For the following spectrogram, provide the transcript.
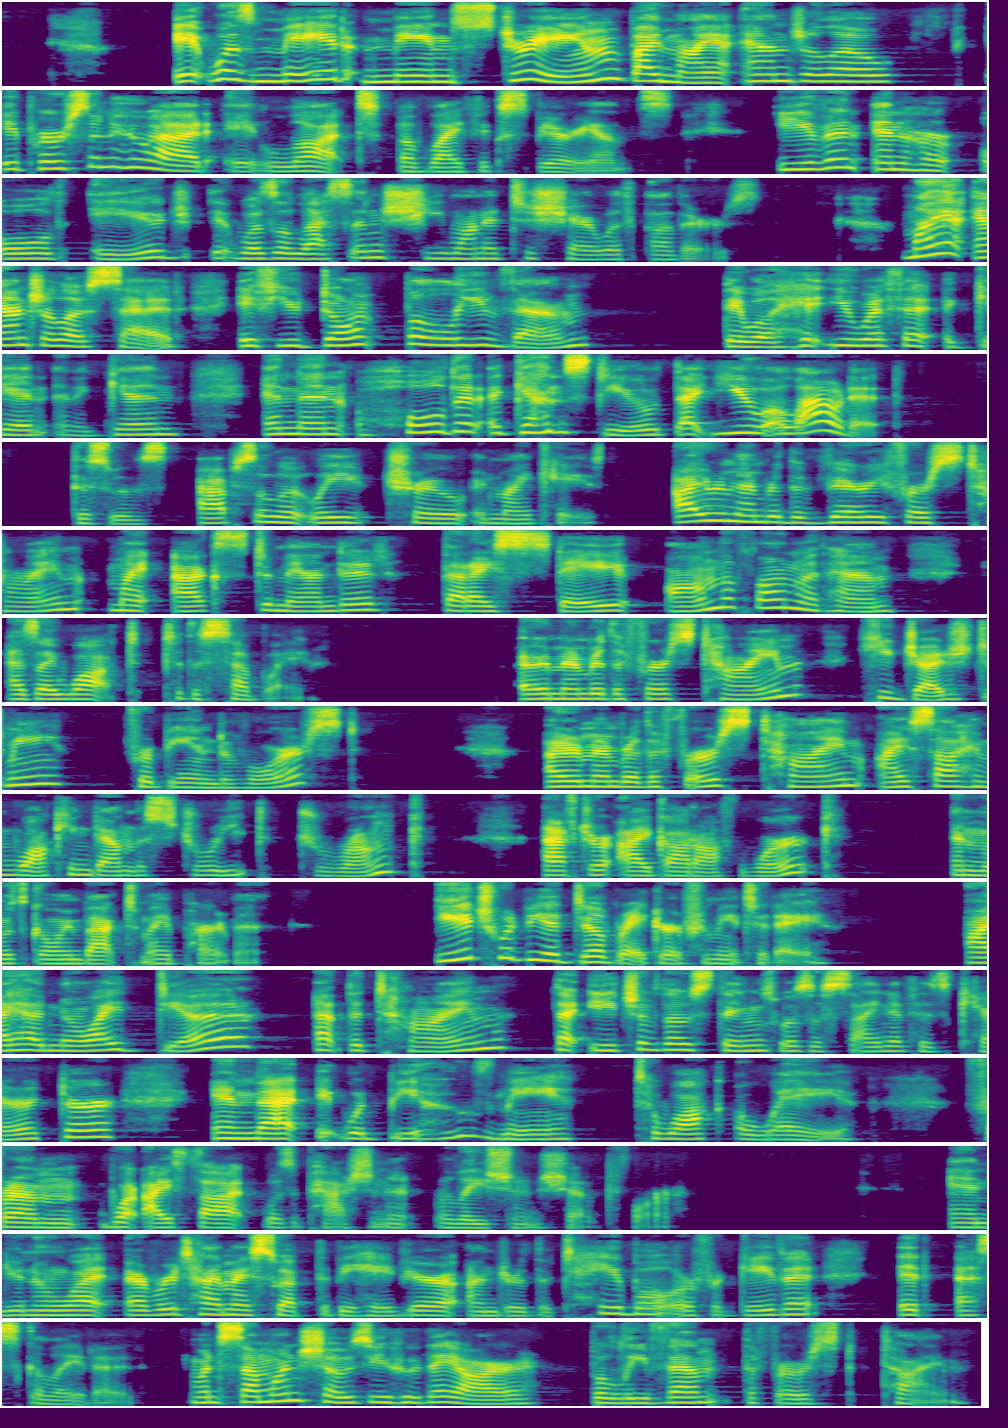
It was made mainstream by Maya Angelou, a person who had a lot of life experience. Even in her old age, it was a lesson she wanted to share with others. Maya Angelou said, If you don't believe them, they will hit you with it again and again, and then hold it against you that you allowed it. This was absolutely true in my case. I remember the very first time my ex demanded that I stay on the phone with him as I walked to the subway. I remember the first time he judged me for being divorced. I remember the first time I saw him walking down the street drunk after I got off work and was going back to my apartment. Each would be a deal breaker for me today. I had no idea at the time that each of those things was a sign of his character and that it would behoove me to walk away from what I thought was a passionate relationship for. And you know what? Every time I swept the behavior under the table or forgave it, it escalated. When someone shows you who they are, believe them the first time.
